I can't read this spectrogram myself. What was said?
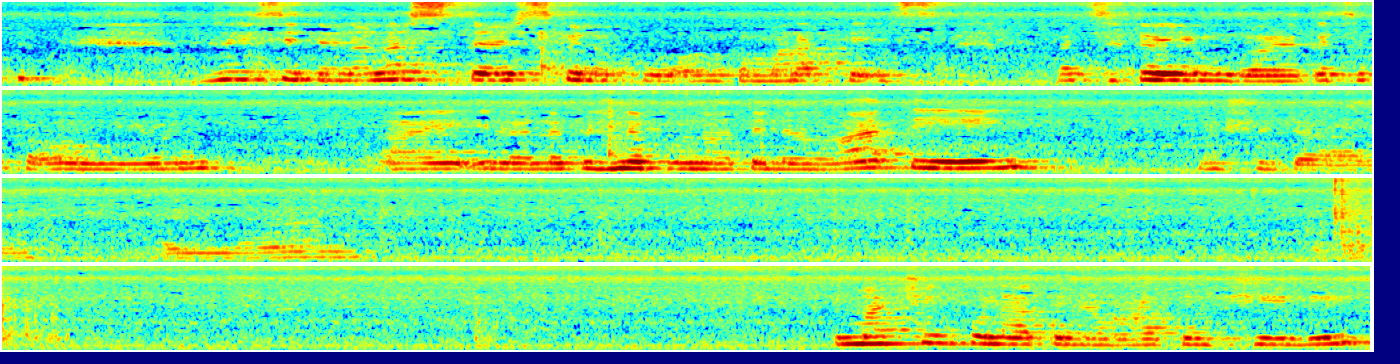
Guys, ito na na-stairs ko na po ang kamatis at saka yung garlic at saka onion ay ilalagay na po natin ang ating masyudal. Ayan. I-matching po natin ang ating chili.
